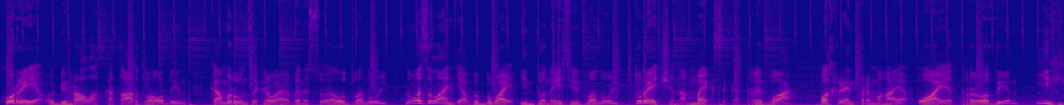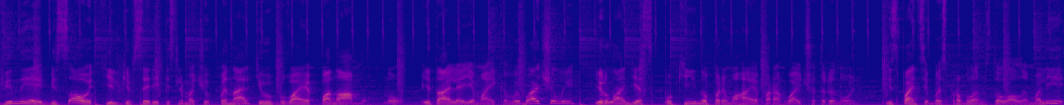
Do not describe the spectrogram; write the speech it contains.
Корея обіграла Катар 2-1, Камерун закриває Венесуелу 2-0, Нова Зеландія вибиває Індонезію 2-0, Туреччина, Мексика 3-2. Бахрейн перемагає Оає 3-1, і Гвінея Бісао тільки в серії після матчу пенальті вибиває Панаму. Ну, Італія, Ямайка ви бачили. Ірландія спокійно перемагає Парагвай 4-0. Іспанці без проблем здолали Малі,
